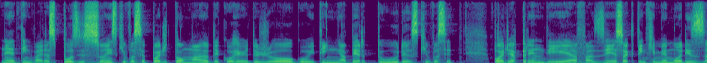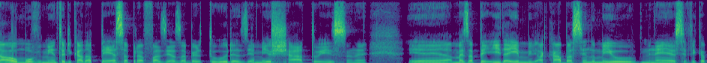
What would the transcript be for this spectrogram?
né, tem várias posições que você pode tomar no decorrer do jogo e tem aberturas que você pode aprender a fazer, só que tem que memorizar o movimento de cada peça para fazer as aberturas e é meio chato isso, né? É, mas a, e daí acaba sendo meio, né, você fica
